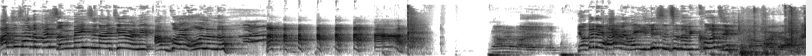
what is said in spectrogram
I just had the most amazing idea and I've got it all on the. You're gonna hear it when you listen to the recording. Oh my god.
